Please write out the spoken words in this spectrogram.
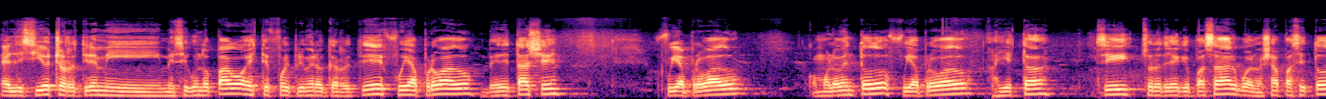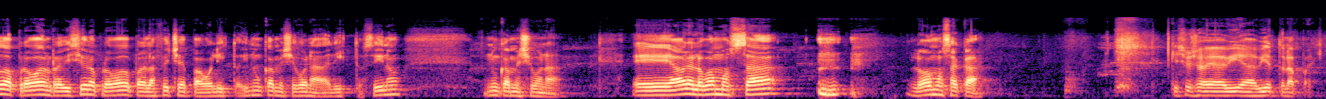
El 18 retiré mi, mi, segundo pago, este fue el primero que retiré, fui aprobado, ve detalle, fui aprobado, como lo ven todos, fui aprobado, ahí está, Sí, solo tenía que pasar, bueno, ya pasé todo, aprobado en revisión, aprobado para la fecha de pago, listo. Y nunca me llegó nada, listo, ¿sí, no? Nunca me llegó nada. Eh, ahora lo vamos a... lo vamos acá. Que yo ya había abierto la página.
